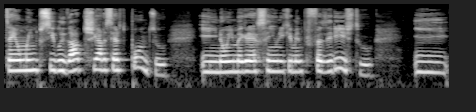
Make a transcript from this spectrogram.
têm uma impossibilidade de chegar a certo ponto e não emagrecem unicamente por fazer isto. E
